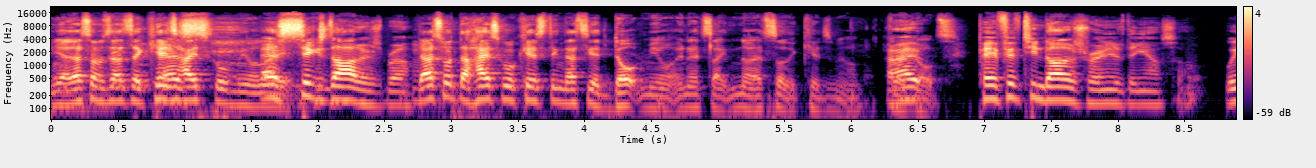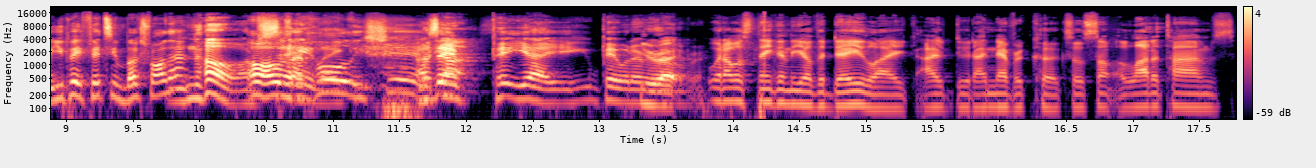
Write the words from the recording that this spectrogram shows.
Yeah, that's what I'm, that's a kid's That's- high school meal. Like, That's six dollars, bro. that's what the high school kids think. That's the adult meal, and it's like no, that's still the kids meal for All right. adults. Pay fifteen dollars for anything else. So. Well, you pay 15 bucks for all that? No. Oh, I'm oh, I was like, holy shit. I'm Well, saying, no. pay. Yeah, you can pay whatever. You're you right. want, what I was thinking the other day, like I, dude, I never cook, so some a lot of times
